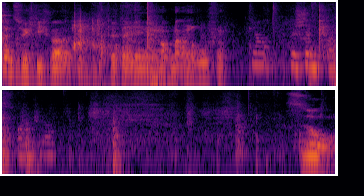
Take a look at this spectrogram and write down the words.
Wenn es wichtig war, wird derjenige nochmal anrufen. Ja, bestimmt was von wieder. So.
